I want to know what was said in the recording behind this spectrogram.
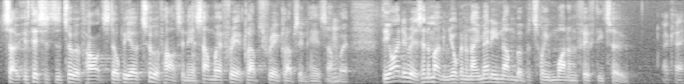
So if this is the two of hearts, there'll be a two of hearts in here somewhere, three of clubs, three of clubs in here somewhere. Mm-hmm. The idea is, in a moment, you're going to name any number between 1 and 52. Okay.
